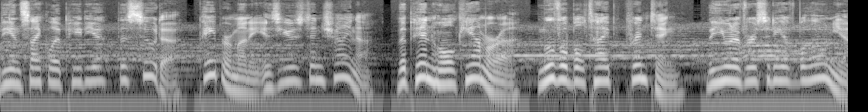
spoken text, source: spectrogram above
The encyclopedia, the Suda. Paper money is used in China. The pinhole camera. Movable type printing. The University of Bologna.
